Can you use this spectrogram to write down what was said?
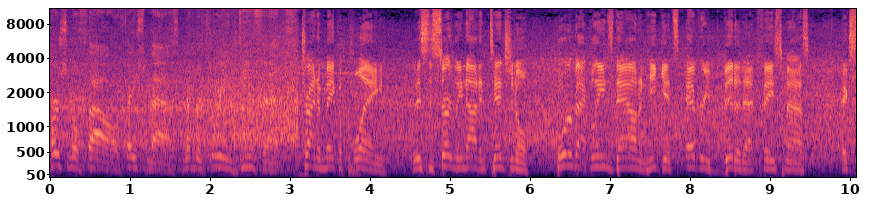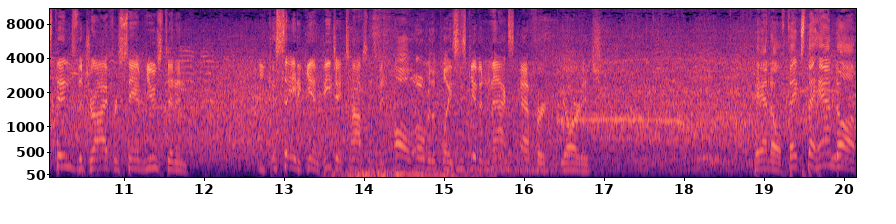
Personal foul, face mask. Number three, defense. Trying to make a play. This is certainly not intentional. Quarterback leans down, and he gets every bit of that face mask. Extends the drive for Sam Houston, and you can say it again. B.J. Thompson's been all over the place. He's given max effort yardage. Dano fakes the handoff,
